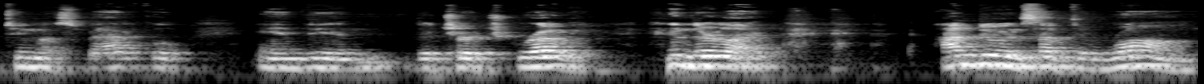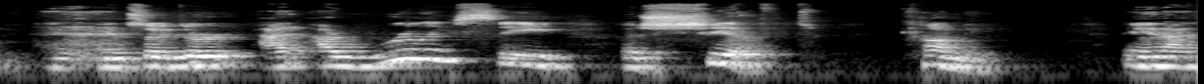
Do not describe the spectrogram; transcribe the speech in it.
two month sabbatical, and then the church growing, and they're like, "I'm doing something wrong," and, and so there, I, I really see a shift coming, and I,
